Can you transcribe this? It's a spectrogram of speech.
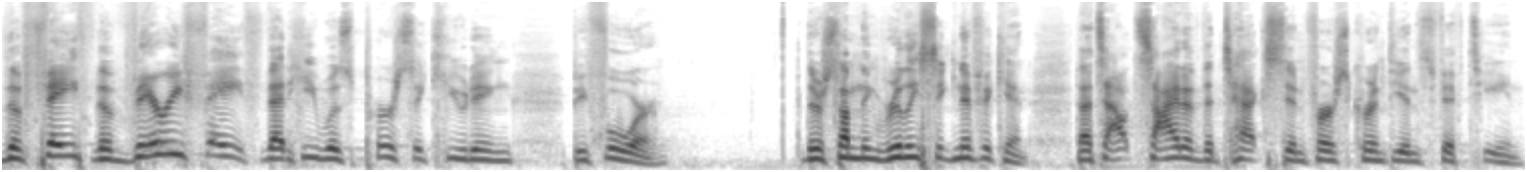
the faith, the very faith that he was persecuting before there's something really significant that's outside of the text in 1 Corinthians 15.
